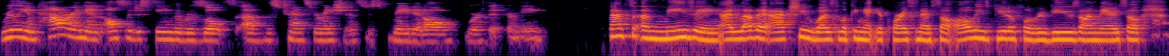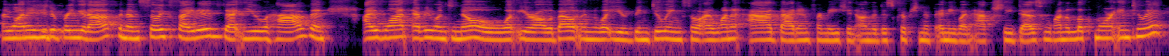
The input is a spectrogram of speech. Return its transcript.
really empowering and also just seeing the results of this transformation has just made it all worth it for me. That's amazing. I love it. I actually was looking at your course and I saw all these beautiful reviews on there. So I wanted you to bring it up and I'm so excited that you have. And I want everyone to know what you're all about and what you've been doing. So I want to add that information on the description if anyone actually does want to look more into it.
